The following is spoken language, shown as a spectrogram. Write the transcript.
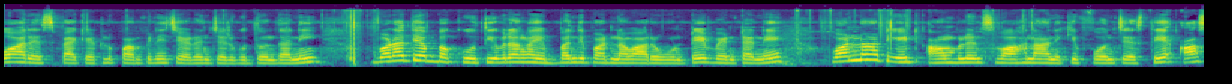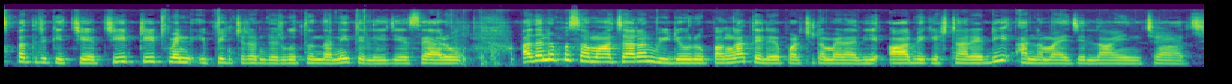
ఓఆర్ఎస్ ప్యాకెట్లు పంపిణీ చేయడం జరుగుతుందని వడదెబ్బకు తీవ్రంగా ఇబ్బంది పడిన వారు ఉంటే వెంటనే వన్ నాట్ ఎయిట్ అంబులెన్స్ వాహనానికి ఫోన్ చేస్తే ఆసుపత్రికి చేర్చి ట్రీట్మెంట్ ఇప్పించడం జరుగుతుందని తెలియజేశారు. అదనపు సమాచారం వీడియో రూపంగా తెలియపరచడమైనది ఆర్వి కృష్ణారెడ్డి అన్నమయ్య జిల్లా ఇన్ఛార్జ్.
